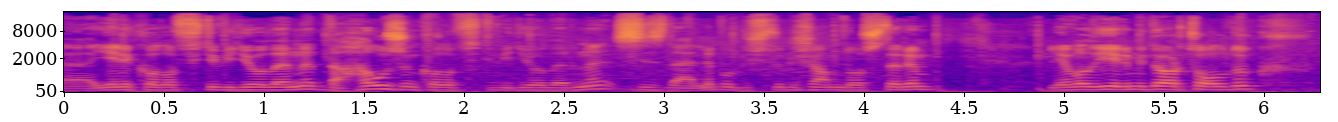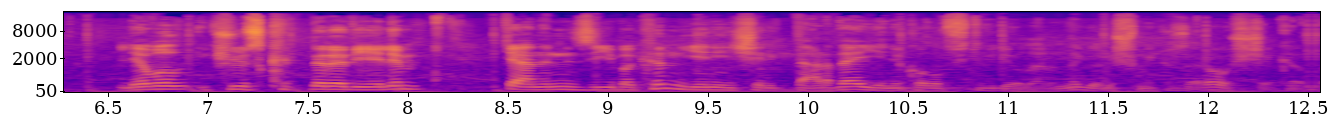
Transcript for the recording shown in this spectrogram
e, yeni Call of Duty videolarını, daha uzun Call of Duty videolarını sizlerle buluşturacağım dostlarım. Level 24 olduk. Level 240'lara diyelim. Kendinize iyi bakın. Yeni içeriklerde, yeni Call of Duty videolarında görüşmek üzere. Hoşçakalın.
